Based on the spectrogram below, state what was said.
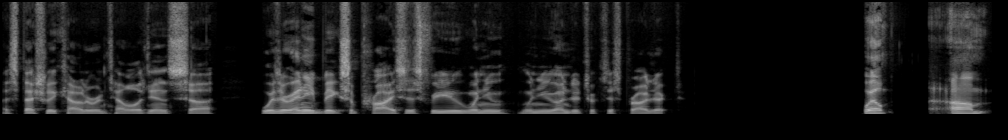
especially counterintelligence. Uh, were there any big surprises for you when you when you undertook this project? Well, um,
